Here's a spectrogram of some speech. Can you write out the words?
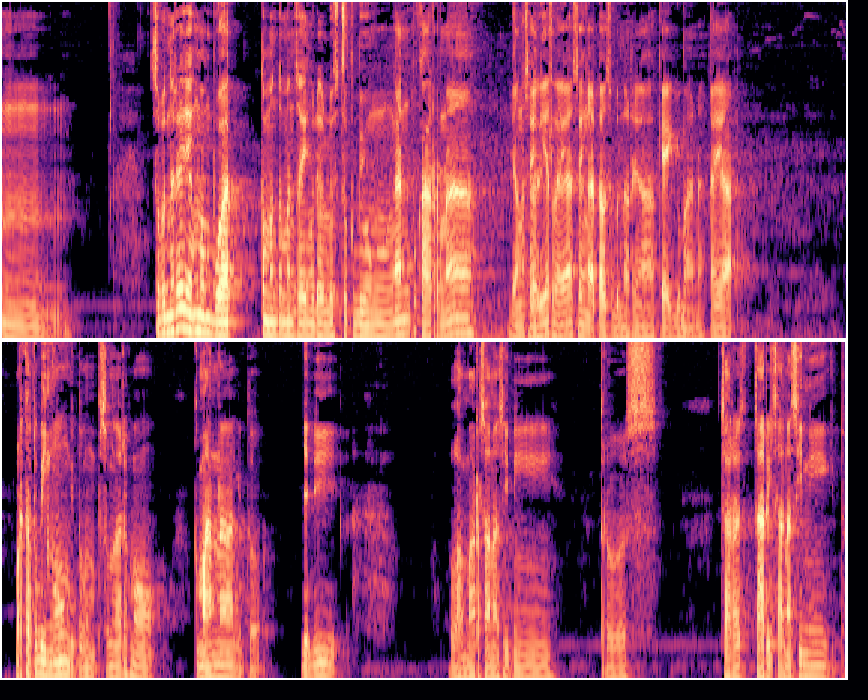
hmm, sebenarnya yang membuat teman-teman saya yang udah lulus tuh kebingungan tuh karena yang saya lihat lah ya saya nggak tahu sebenarnya kayak gimana. Kayak mereka tuh bingung gitu sebenarnya mau ke mana gitu. Jadi lamar sana sini terus cara cari sana sini gitu.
